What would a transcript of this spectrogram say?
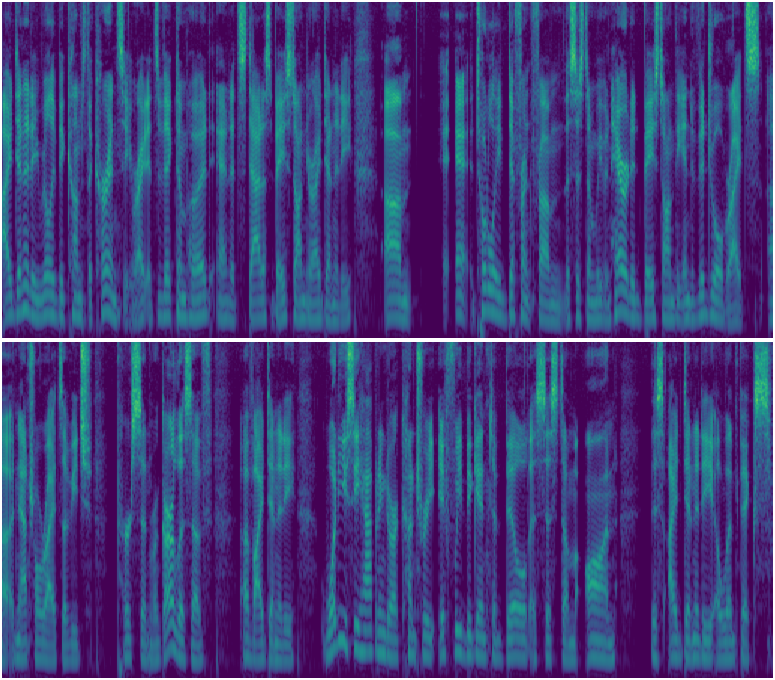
identity really becomes the currency, right? It's victimhood and it's status based on your identity. Um, totally different from the system we've inherited based on the individual rights, uh, natural rights of each person, regardless of of identity. What do you see happening to our country if we begin to build a system on this identity Olympics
